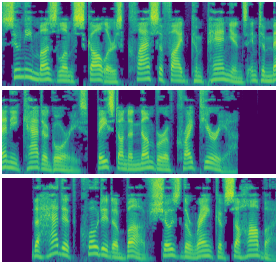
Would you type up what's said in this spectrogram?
Sunni Muslim scholars classified companions into many categories, based on a number of criteria. The hadith quoted above shows the rank of Sahaba,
